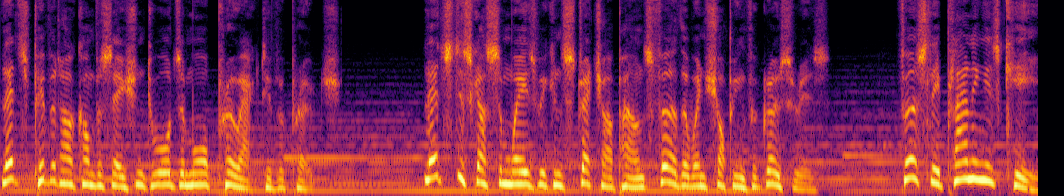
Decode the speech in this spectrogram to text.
let's pivot our conversation towards a more proactive approach. Let's discuss some ways we can stretch our pounds further when shopping for groceries. Firstly, planning is key.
